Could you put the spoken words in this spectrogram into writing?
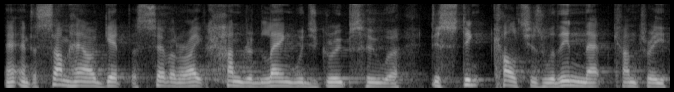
and, to somehow get the seven or eight hundred language groups who were distinct cultures within that country.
